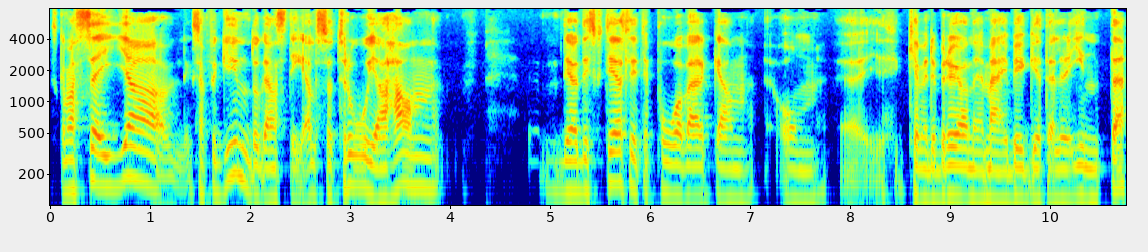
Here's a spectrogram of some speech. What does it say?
ska man säga liksom för Gündogans del så tror jag han det har diskuterats lite påverkan om eh, Kevin De Bruyne är med i bygget eller inte.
